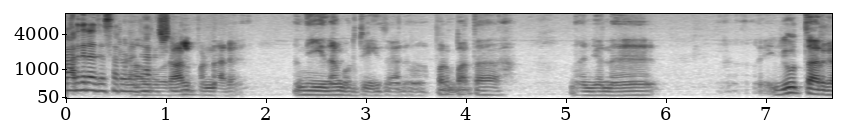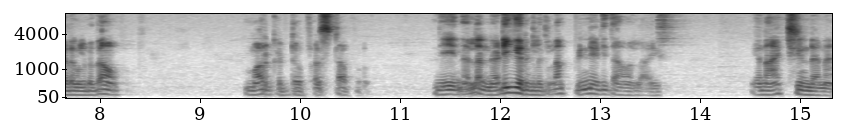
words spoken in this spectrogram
பாரதி ராஜா சாரோட ஒரு ஆள் பண்ணார். நீங்கள் தான் கொடுத்தீங்க சார். அப்புறம் பார்த்தா நான் சொன்னேன் யூத்தாக இருக்கிறவங்களுக்கு தான் மார்க்கெட்டு ஃபர்ஸ்ட் ஸ்டாப்பு நீ நல்ல நடிகர்களுக்கெல்லாம் பின்னாடி தான் லைஃப் ஏன்னா ஆக்ஷன் தானே.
